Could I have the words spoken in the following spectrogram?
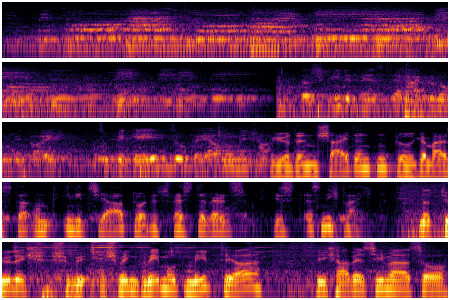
Ich bin froh, dass du heute hier bist. das Schmiedefest Ferraculum mit euch zu begehen, zu feiern und ich Für den scheidenden Bürgermeister und Initiator des Festivals ist es nicht leicht. Natürlich schw- schwingt Wehmut mit, ja. Ich habe es immer so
